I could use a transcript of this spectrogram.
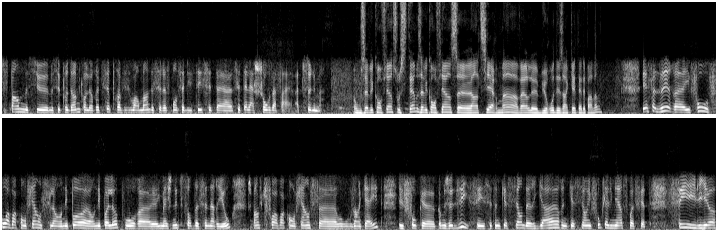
suspende. Monsieur Prudhomme, qu'on le retire provisoirement de ses responsabilités, c'était, la chose à faire, absolument. vous avez confiance au système, vous avez confiance euh, entièrement envers le Bureau des enquêtes indépendantes? C'est-à-dire, euh, il faut, faut avoir confiance. Là, on n'est pas, on n'est pas là pour euh, imaginer toutes sortes de scénarios. Je pense qu'il faut avoir confiance euh, aux enquêtes. Il faut que, comme je dis, c'est, c'est une question de rigueur, une question. Il faut que la lumière soit faite. S'il y a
